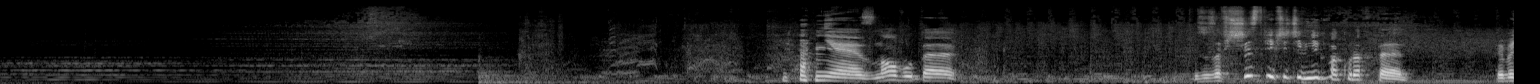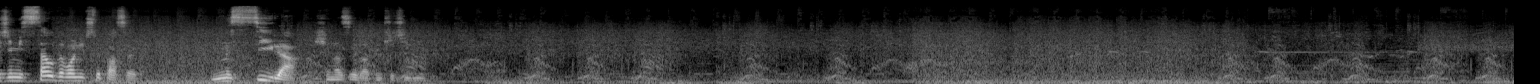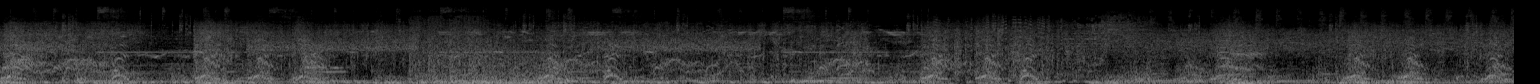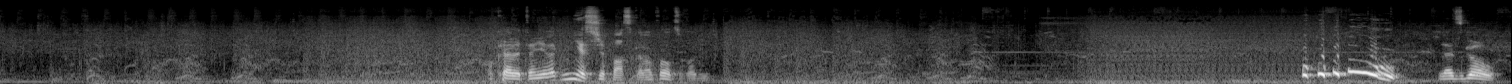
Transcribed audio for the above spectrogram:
nie, znowu te... Jezu, ze wszystkich przeciwników akurat ten. To będzie mi ssał demoniczny pasek. Messira się nazywa ten przeciwnik. Okej, ale ten jednak nie jest siepaska, no to o co chodzi? Let's go!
